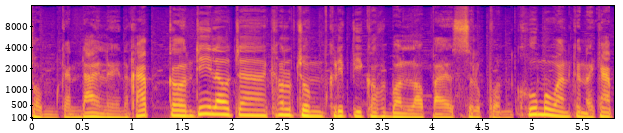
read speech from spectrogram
ชมกันได้เลยนะครับ ก่อนที่เราจะเข้ารับชมคลิปวิเคราะห์ฟุตบอลเราไปสรุปผลคู่เมื่อวานกันนะครับ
